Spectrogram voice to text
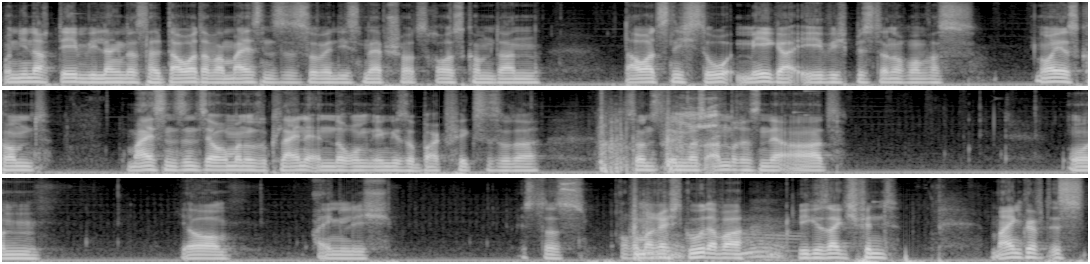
Und je nachdem, wie lange das halt dauert, aber meistens ist es so, wenn die Snapshots rauskommen, dann dauert es nicht so mega ewig, bis da nochmal was Neues kommt. Meistens sind es ja auch immer nur so kleine Änderungen, irgendwie so Bugfixes oder sonst irgendwas anderes in der Art. Und ja, eigentlich ist das auch immer recht gut, aber wie gesagt, ich finde, Minecraft ist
